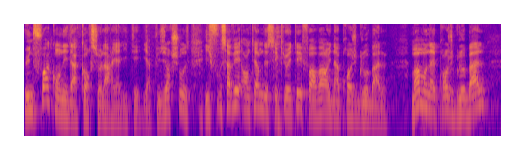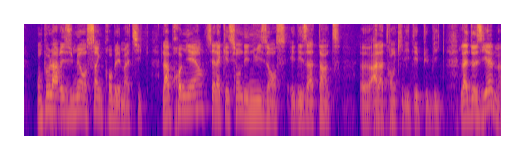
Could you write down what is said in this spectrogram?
Une fois qu'on est d'accord sur la réalité, il y a plusieurs choses. Il faut, vous savez, en termes de sécurité, il faut avoir une approche globale. Moi, mon approche globale, on peut la résumer en cinq problématiques. La première, c'est la question des nuisances et des atteintes euh, à la tranquillité publique. La deuxième,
